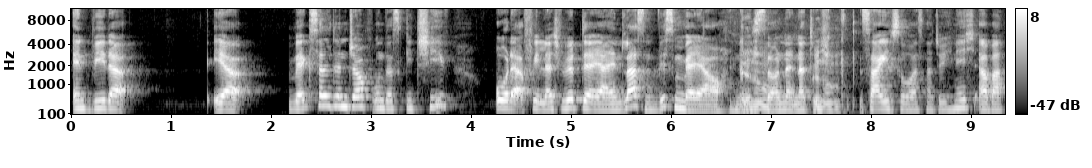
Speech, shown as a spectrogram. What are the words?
entweder er wechselt den Job und das geht schief. Oder vielleicht wird der ja entlassen, wissen wir ja auch nicht. Genau, Sondern natürlich genau. sage ich sowas natürlich nicht, aber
